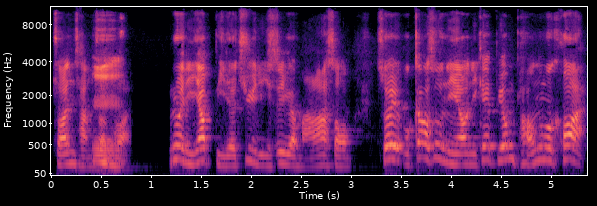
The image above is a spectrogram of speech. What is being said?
专长转换，因为你要比的距离是一个马拉松，所以我告诉你哦，你可以不用跑那么快，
